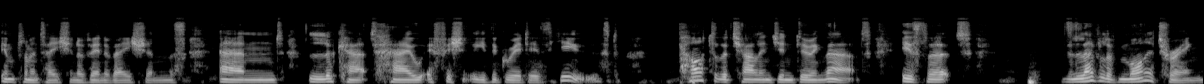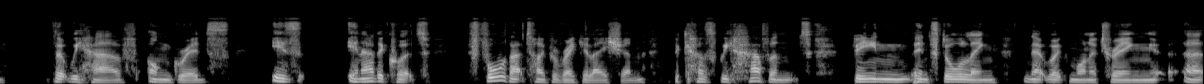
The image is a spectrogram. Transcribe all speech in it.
implementation of innovations, and look at how efficiently the grid is used. Part of the challenge in doing that is that the level of monitoring that we have on grids is inadequate for that type of regulation because we haven't been installing network monitoring uh,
